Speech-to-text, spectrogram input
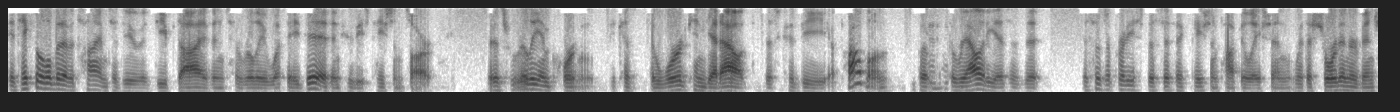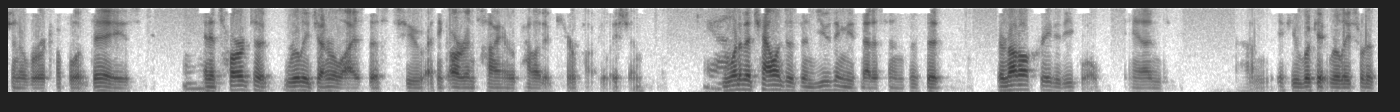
it takes a little bit of a time to do a deep dive into really what they did and who these patients are. But it's really important because the word can get out that this could be a problem. But mm-hmm. the reality is, is that this was a pretty specific patient population with a short intervention over a couple of days. Mm-hmm. And it's hard to really generalize this to, I think, our entire palliative care population. Yeah. And one of the challenges in using these medicines is that they're not all created equal. And um, if you look at really sort of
